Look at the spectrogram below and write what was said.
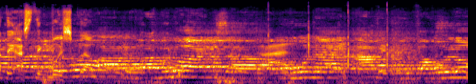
ating Astig Boys Club. pamumunuan sa pamumunan ng aking pong Pangulo,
